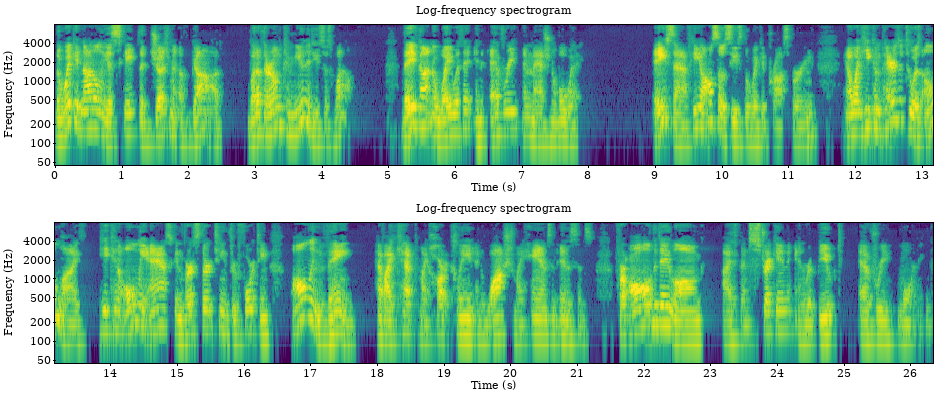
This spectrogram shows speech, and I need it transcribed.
The wicked not only escape the judgment of God, but of their own communities as well. They've gotten away with it in every imaginable way. Asaph, he also sees the wicked prospering, and when he compares it to his own life, he can only ask in verse 13 through 14, All in vain have I kept my heart clean and washed my hands in innocence. For all the day long I have been stricken and rebuked every morning.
